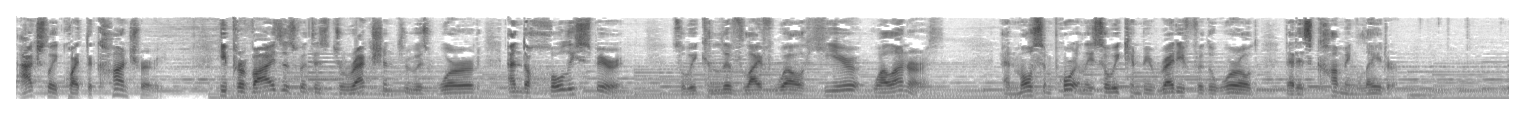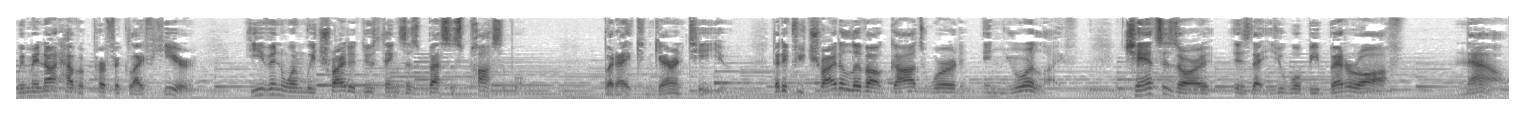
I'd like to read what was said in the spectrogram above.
actually, quite the contrary. He provides us with His direction through His Word and the Holy Spirit so we can live life well here while on earth, and most importantly, so we can be ready for the world that is coming later. We may not have a perfect life here, even when we try to do things as best as possible, but I can guarantee you that if you try to live out God's Word in your life, chances are is that you will be better off now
